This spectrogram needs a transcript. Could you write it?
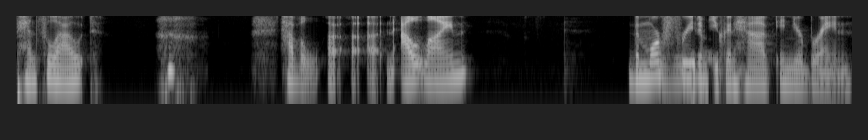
pencil out, have a, a, a- an outline, the more Mhm. freedom you can have in your brain.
